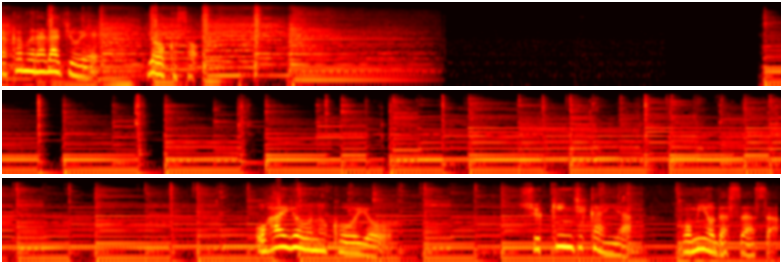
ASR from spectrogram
中村ラジオへようこそ。おはようの紅葉。出勤時間やゴミを出す朝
